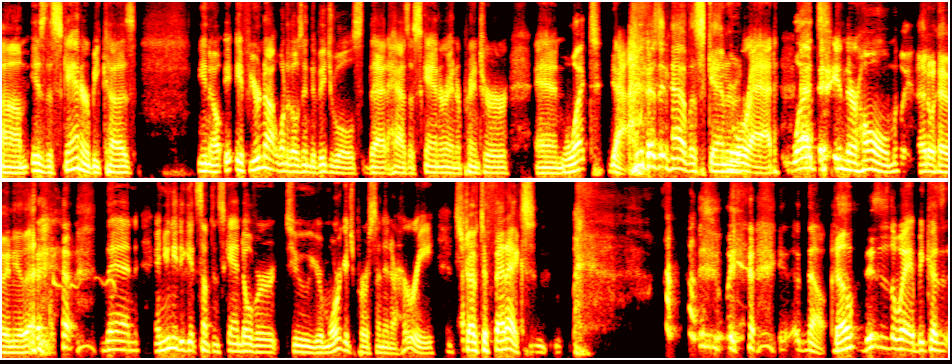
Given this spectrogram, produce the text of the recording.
um, is the scanner because you know if you're not one of those individuals that has a scanner and a printer and what? Yeah. Who doesn't have a scanner? Or ad what? in their home. Wait, i don't have any of that. Then and you need to get something scanned over to your mortgage person in a hurry. Drive to fedex no, no. This is the way because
